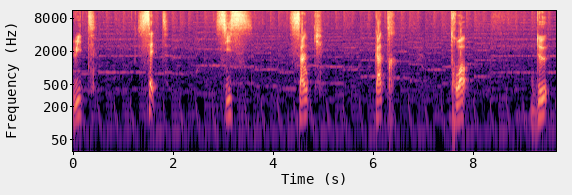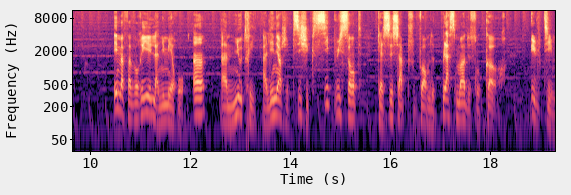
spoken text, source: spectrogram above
8, 7, 6, 5, 4, 3, 2, et ma favori, la numéro 1, un Mewtri à l'énergie psychique si puissante qu'elle s'échappe sous forme de plasma de son corps. Ultime.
